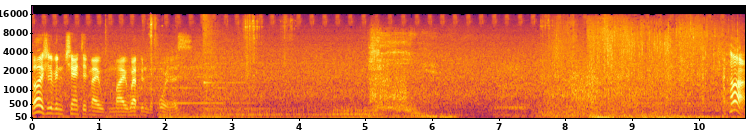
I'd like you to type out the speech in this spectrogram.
Well, I should have enchanted my, my weapon before this. Huh.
